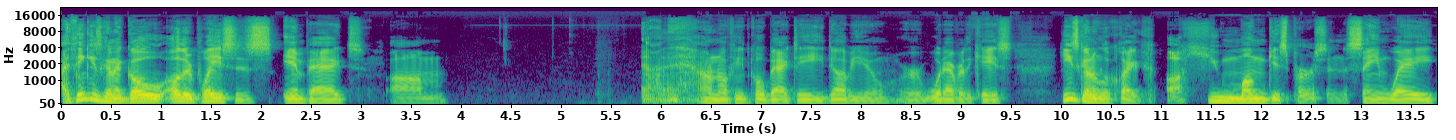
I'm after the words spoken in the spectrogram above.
I think he's gonna go other places. Impact. Um, I don't know if he'd go back to AEW or whatever the case. He's gonna look like a humongous person. The same way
